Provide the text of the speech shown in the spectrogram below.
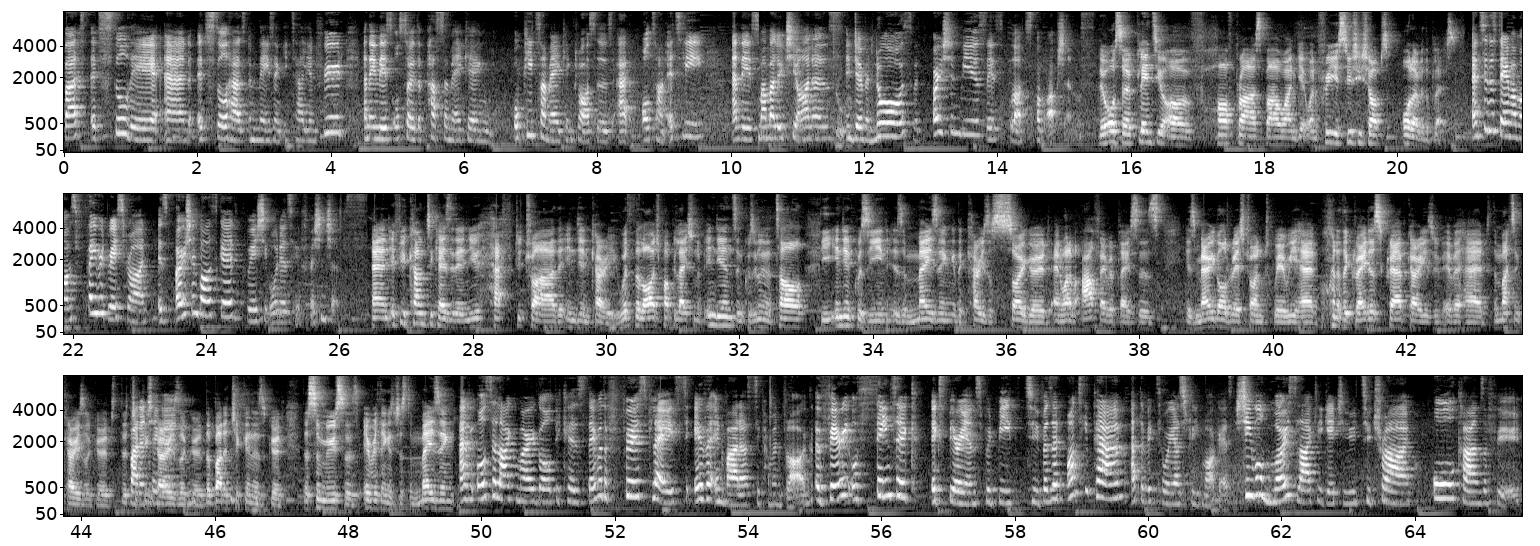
but it's still there and it still has amazing Italian food. And then there's also the pasta making or pizza making classes at Old Town Italy. And there's Mama Luciana's in Durban North with ocean views. There's lots of options. There are also plenty of half price buy one get one free sushi shops all over the place. And to this day my mom's favorite restaurant is Ocean Basket where she orders her fish and chips and if you come to KZN, you have to try the Indian curry. With the large population of Indians in KwaZulu-Natal, the Indian cuisine is amazing. The curries are so good. And one of our favorite places is Marigold Restaurant where we had one of the greatest crab curries we've ever had. The mutton curries are good, the chicken, chicken, curries are good, the butter chicken is good, the samosas, everything is just amazing. And we also like Marigold because they were the first place to ever invite us to come and vlog. A very authentic experience would be to visit Auntie Pam at the Victoria Street Market. She will most likely get you to try all kinds of food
